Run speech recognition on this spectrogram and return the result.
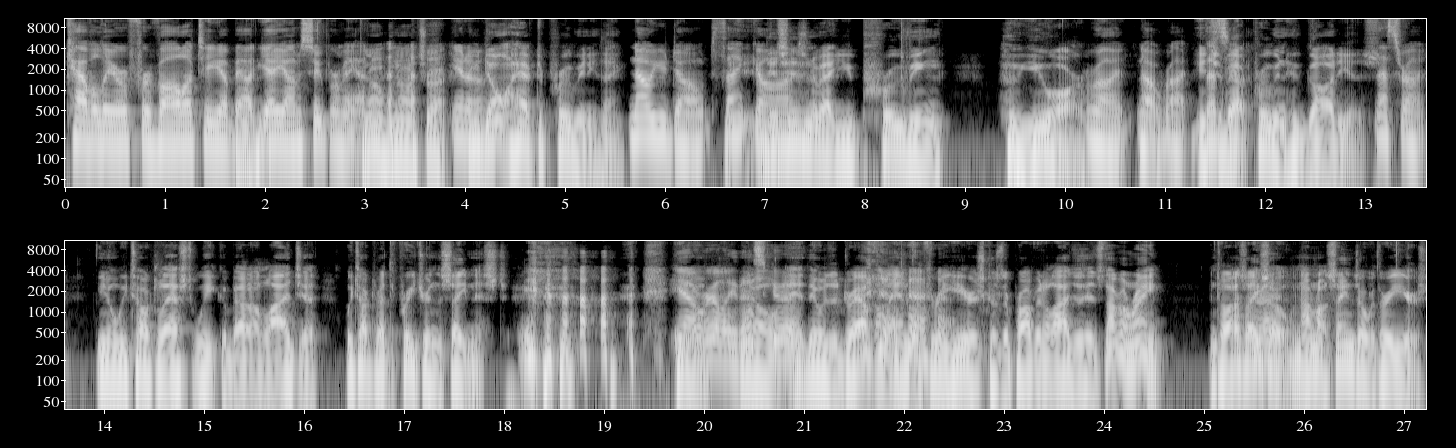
cavalier frivolity about, yay, I'm Superman. No, no, that's right. You know? you don't have to prove anything. No, you don't. Thank God. This isn't about you proving who you are. right. No, right. It's That's about it. proving who God is. That's right. You know, we talked last week about Elijah. We talked about the preacher and the Satanist. You Yeah, know- really. you That's know, good. There was a drought in the land for three years because the prophet Elijah said it's not going to rain until I say so, and I'm not saying it's over three years.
